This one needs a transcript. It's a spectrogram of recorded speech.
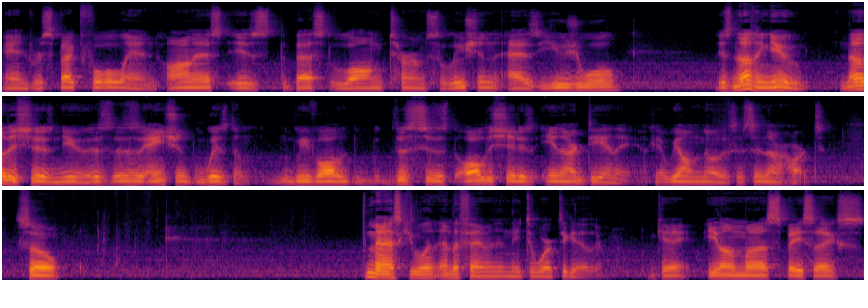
and respectful and honest is the best long-term solution as usual it's nothing new. None of this shit is new. This, this is ancient wisdom. We've all this is all this shit is in our DNA. Okay, we all know this. It's in our hearts. So the masculine and the feminine need to work together. Okay, Elon Musk, SpaceX,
